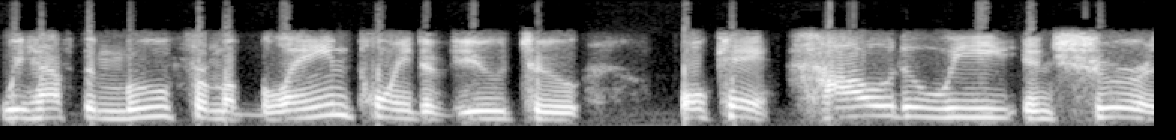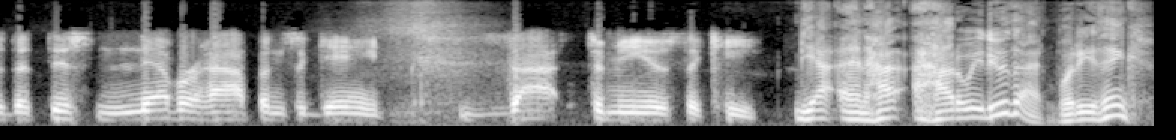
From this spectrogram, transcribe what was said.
we have to move from a blame point of view to okay, how do we ensure that this never happens again? That to me is the key. Yeah, and how, how do we do that? What do you think?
